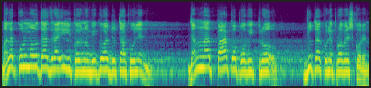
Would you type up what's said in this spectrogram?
মালাকুল মৌত আজরাইল কয়, নবী গো, জুতা খুলেন। জান্নাত পাক ও পবিত্র জুতা খুলে প্রবেশ করেন।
